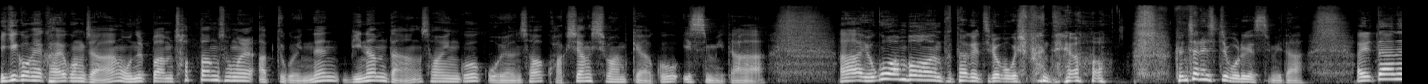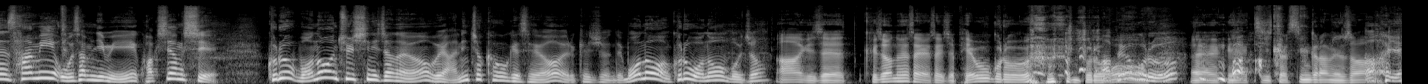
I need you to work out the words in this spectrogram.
이기광의 가요광장 오늘 밤 첫 방송을 앞두고 있는 미남당 서인국 오연서 곽시양 씨와 함께하고 있습니다. 아, 요거 한번 부탁을 드려보고 싶은데요. 괜찮으실지 모르겠습니다. 아, 일단은 3253님이 곽시양 씨 그룹 원어원 출신이잖아요. 왜 아닌 척하고 계세요? 이렇게 해주셨는데 원어원 그룹 원어원 뭐죠? 아 이제 그 전 회사에서 이제 배우 그룹으로 아, 배우 그룹? 네, 그냥 디지털 싱글하면서 아, 예.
